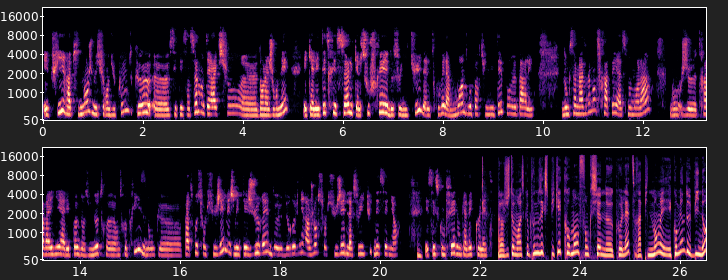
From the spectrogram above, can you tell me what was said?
Et puis rapidement, je me suis rendu compte que c'était sa seule interaction dans la journée et qu'elle était très seule, qu'elle souffrait de solitude trouver la moindre opportunité pour me parler. Donc ça m'a vraiment frappé à ce moment-là. Bon, je travaillais à l'époque dans une autre euh, entreprise, donc euh, pas trop sur le sujet, mais je m'étais juré de, revenir un jour sur le sujet de la solitude des seniors. Mmh. Et c'est ce qu'on fait donc avec Colette. Alors justement, est-ce que vous pouvez nous expliquer comment fonctionne euh, Colette rapidement et combien de binômes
